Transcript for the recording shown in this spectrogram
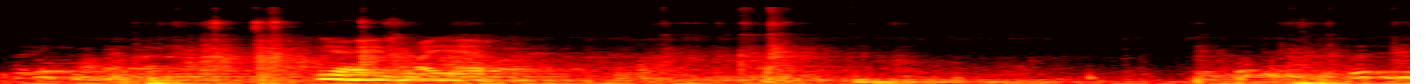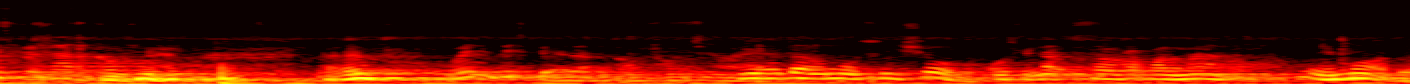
Is that your car? Yeah, it is, mate, yeah. Where did this bit of ladder come from? Pardon? Where did this bit of ladder come from, do you know? Yeah, I don't, I'm not too sure. I think that was further up by the manhole. It might be.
